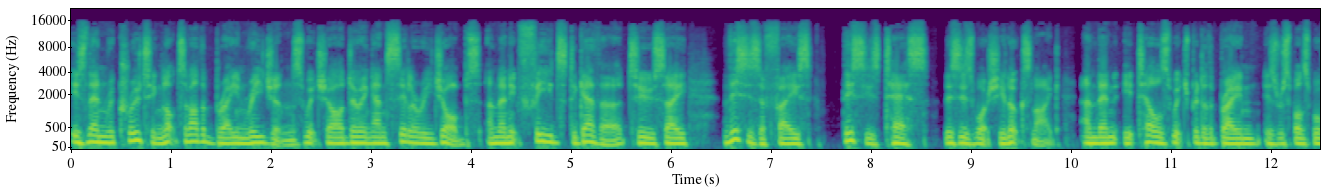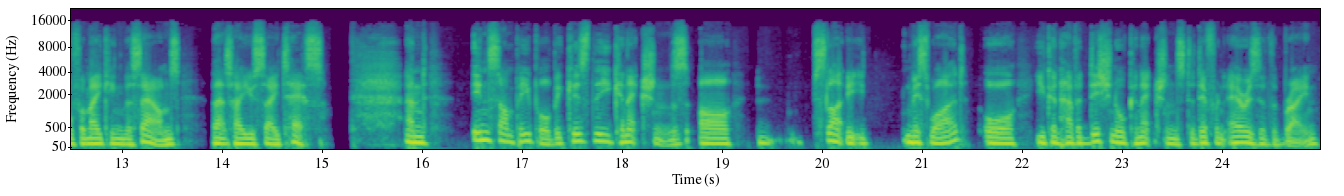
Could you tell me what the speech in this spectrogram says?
is then recruiting lots of other brain regions which are doing ancillary jobs. And then it feeds together to say, this is a face, this is Tess, this is what she looks like. And then it tells which bit of the brain is responsible for making the sounds. That's how you say Tess. And in some people, because the connections are slightly miswired, or you can have additional connections to different areas of the brain,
